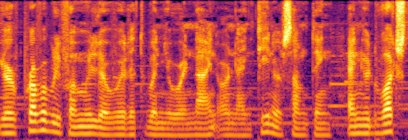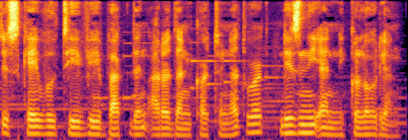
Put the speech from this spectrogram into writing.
You're probably familiar with it when you were 9 or 19 or something and you'd watch this cable TV back then other than Cartoon Network, Disney and Nickelodeon.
